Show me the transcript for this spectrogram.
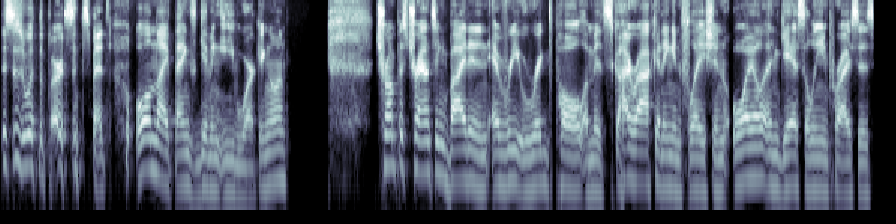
This is what the person spent all night Thanksgiving Eve working on. Trump is trouncing Biden in every rigged poll amid skyrocketing inflation, oil and gasoline prices,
